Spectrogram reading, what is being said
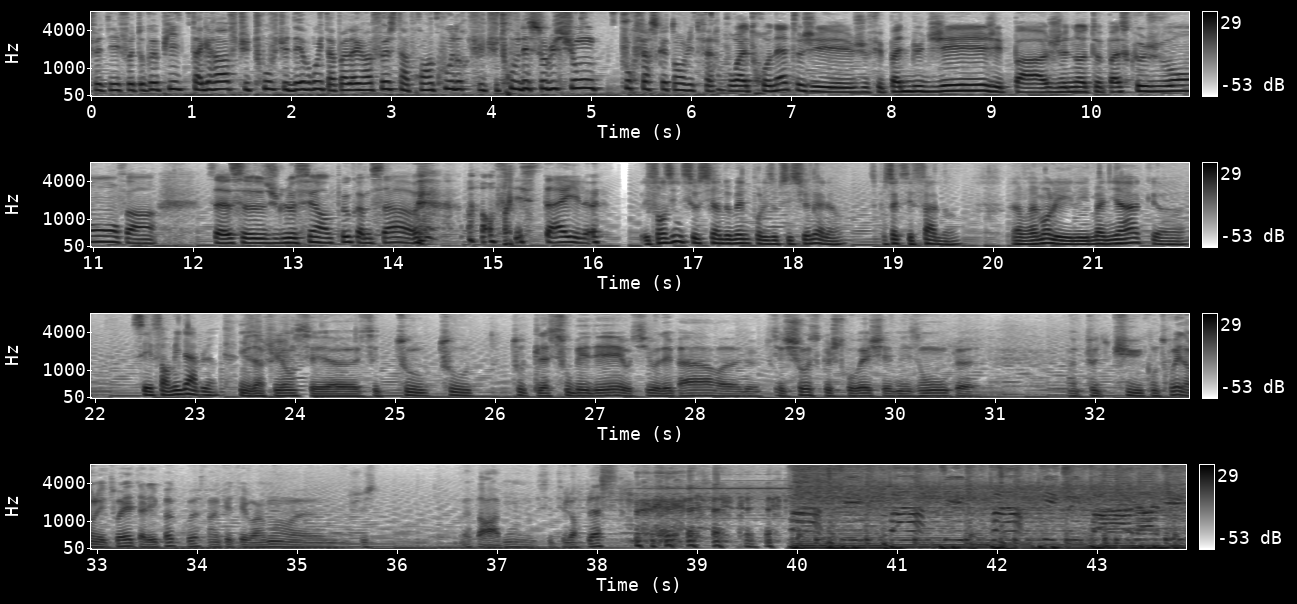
fais tes photocopies, t'agrafes, tu trouves, tu te débrouilles, t'as pas d'agrafeuse, t'apprends à coudre, tu, tu trouves des solutions pour faire ce que t'as envie de faire. Pour être honnête, j'ai, je fais pas de budget, j'ai pas, je note pas ce que je vends, enfin, ça, ça- je le fais un peu comme ça, en freestyle. Les fanzines, c'est aussi un domaine pour les obsessionnels. hein. C'est pour ça que c'est fan. hein. Là, vraiment, les, les maniaques, euh, c'est formidable. Mes influences, c'est euh, c'est tout, tout, toute la sous-BD aussi au départ, euh, de- ces choses que je trouvais chez mes oncles, euh, un peu de cul qu'on trouvait dans les toilettes à l'époque, quoi, enfin, qui étaient vraiment euh, juste. Apparemment, c'était leur place.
